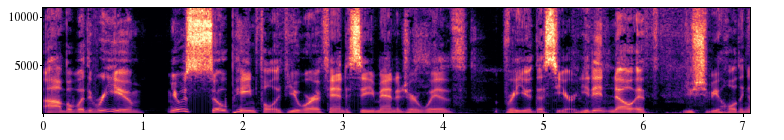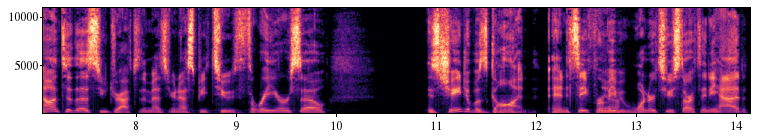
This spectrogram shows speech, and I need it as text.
Uh, but with Ryu, it was so painful if you were a fantasy manager with Ryu this year. You didn't know if you should be holding on to this. You drafted him as your SP2 3 or so. His changeup was gone. And it's say for yeah. maybe one or two starts. And he had,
